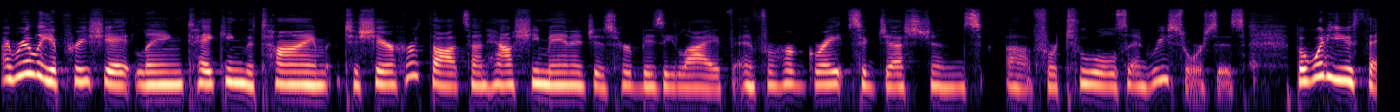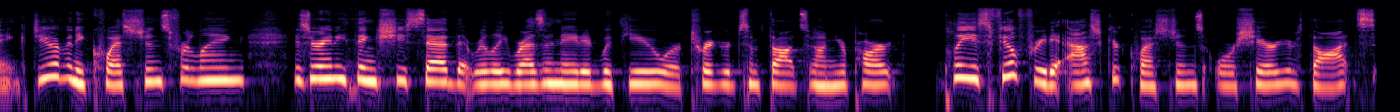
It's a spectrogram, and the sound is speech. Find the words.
I really appreciate Ling taking the time to share her thoughts on how she manages her busy life and for her great suggestions uh, for tools and resources. But what do you think? Do you have any questions for Ling? Is there anything she said that really resonated with you or triggered some thoughts on your part? Please feel free to ask your questions or share your thoughts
